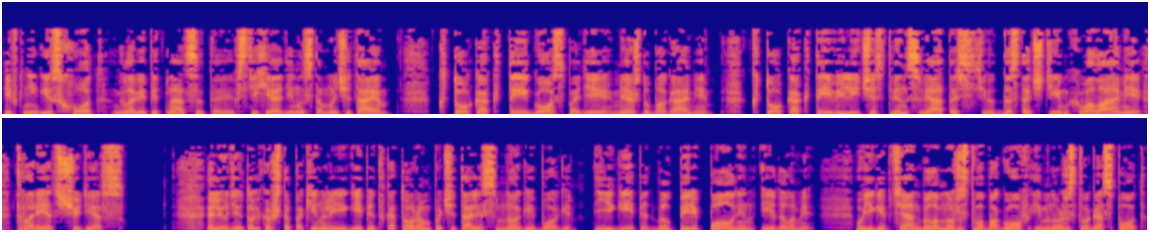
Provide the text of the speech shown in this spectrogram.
и в книге «Исход», главе 15, в стихе 11 мы читаем «Кто, как Ты, Господи, между богами? Кто, как Ты, величествен святостью, досточтим хвалами, Творец чудес?» Люди только что покинули Египет, в котором почитались многие боги. Египет был переполнен идолами. У египтян было множество богов и множество господ.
